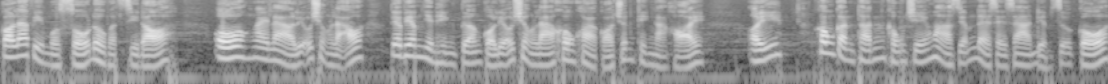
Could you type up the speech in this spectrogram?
có lẽ vì một số đồ vật gì đó. Ồ, ngay là liễu trưởng lão, tiêu viêm nhìn hình tượng của liễu trưởng lão không khỏi có chút kinh ngạc hỏi. Ấy, không cẩn thận khống chế hỏa diễm để xảy ra điểm sự cố,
